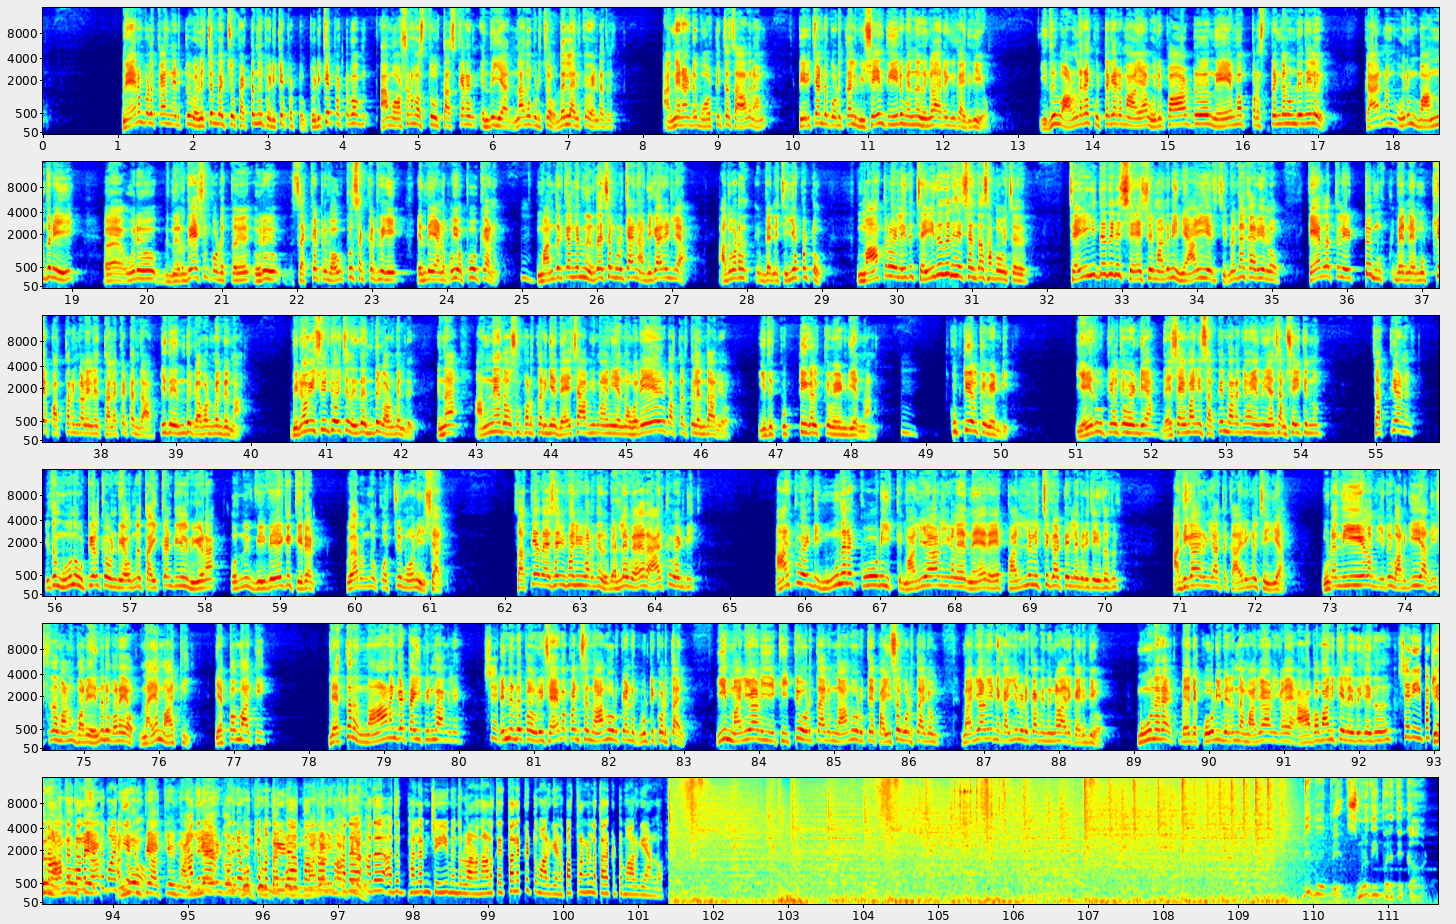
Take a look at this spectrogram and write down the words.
നേരം വെളുക്കാൻ നേരത്ത് വെളിച്ചം വെച്ചു പെട്ടെന്ന് പിടിക്കപ്പെട്ടു. പിടിക്കപ്പെട്ടപ്പം ആ മോഷണ വസ്തു തസ്കരൻ എന്ത് ചെയ്യുക എന്നാ അത് പിടിച്ചോ ഇതല്ല എനിക്ക് വേണ്ടത്? അങ്ങനാണ്ട് മോഷ്ടിച്ച സാധനം തിരിച്ചാണ്ട് കൊടുത്താൽ വിഷയം തീരുമെന്ന് നിങ്ങൾ ആരെങ്കിലും കരുതിയോ? ഇത് വളരെ കുറ്റകരമായ ഒരുപാട് നിയമപ്രശ്നങ്ങളുണ്ട് ഇതിൽ. കാരണം ഒരു മന്ത്രി ഒരു നിർദ്ദേശം കൊടുത്ത് ഒരു സെക്രട്ടറി വകുപ്പ് സെക്രട്ടറി എന്ത് ചെയ്യാണ്? പോയി ഒപ്പുവെക്കുകയാണ് മന്ത്രിക്ക് അങ്ങനെ നിർദ്ദേശം കൊടുക്കാൻ അധികാരമില്ല. അതുകൂടെ പിന്നെ ചെയ്യപ്പെട്ടു. മാത്രമല്ല ഇത് ചെയ്തതിന് ശേഷം എന്താ സംഭവിച്ചത്? ചെയ്തതിന് ശേഷം അതിനെ ന്യായീകരിച്ച് നിങ്ങൾക്കറിയല്ലോ കേരളത്തിലെ എട്ട് പിന്നെ മുഖ്യ പത്രങ്ങളിലെ തലക്കെട്ട് എന്താ ഇത് എന്ത് ഗവൺമെന്റ് എന്നാണ്. ബിനോയ് ചോദിച്ചത് ഇത് എന്ത് ഗവൺമെന്റ്? എന്നാൽ അന്നേ ദിവസം പുറത്തിറങ്ങിയ ദേശാഭിമാനി എന്ന ഒരേ ഒരു പത്രത്തിൽ എന്താ അറിയോ? ഇത് കുട്ടികൾക്ക് വേണ്ടി എന്നാണ്. കുട്ടികൾക്ക് വേണ്ടി. ഏത് കുട്ടികൾക്ക് വേണ്ടിയാ? ദേശാഭിമാനി സത്യം പറഞ്ഞോ എന്ന് ഞാൻ സംശയിക്കുന്നു. സത്യമാണ് ഇത് മൂന്ന് കുട്ടികൾക്ക് വേണ്ടിയാ. ഒന്ന് തൈക്കണ്ടിയിൽ വീണ ഒന്ന് വിവേക് കിരൺ വേറൊന്ന് കൊച്ചു മോൻ ഈശാൻ. സത്യ ദേശാഭിമാനി പറഞ്ഞത്. വല്ല വേറെ ആർക്ക് വേണ്ടി? ആർക്ക് വേണ്ടി? മൂന്നര കോടി മലയാളികളെ നേരെ പല്ലളിച്ച് കാട്ടില്ല ഇവർ ചെയ്തത്? അധികാരമില്ലാത്ത കാര്യങ്ങൾ ചെയ്യുക ഉടനീളം ഇത് വർഗീയ അധിഷ്ഠിതമാണെന്ന് പറയാം. എന്നിട്ട് പറയോ നയം മാറ്റി. എപ്പം മാറ്റി? എത്ര നാണം കെട്ടായി പിൻവാങ്ങൽ? എന്നിട്ട് ഇപ്പോൾ ഒരു ക്ഷേമ പെൻഷൻ നാനൂറ് റുപ്യാണ്ട് കൂട്ടിക്കൊടുത്താൽ ഈ മലയാളി കിറ്റ് കൊടുത്താലും നാനൂറ് റുപ്യ പൈസ കൊടുത്താലും മലയാളീനെ കയ്യിലെടുക്കാമെന്ന് നിങ്ങൾ ആരെ കരുതിയോ? മൂന്നര കോടി വരുന്ന മലയാളികളെ അപമാനിക്കല്ലേ ഇത് ചെയ്തത്? ശരി പക്ഷേ അത് അത് ഫലം ചെയ്യുമെന്നുള്ളതാണ്. നാളത്തെ തലക്കെട്ട് മാറുകയാണ്. പത്രങ്ങളിലെ തലക്കെട്ട് മാറുകയാണല്ലോ. ഡിബേറ്റ് സ്മൃതി പരുത്തിക്കാട്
